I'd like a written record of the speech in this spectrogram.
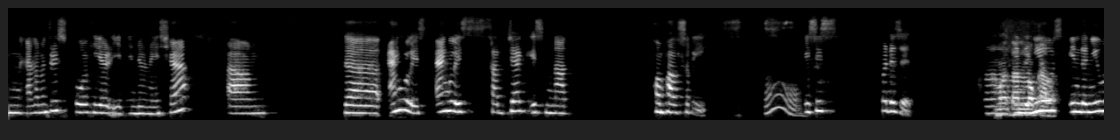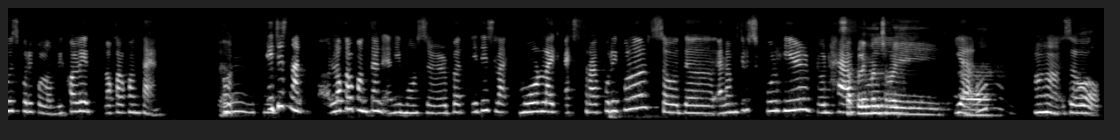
in elementary school here in Indonesia, um, the English English subject is not compulsory. Oh. This is what is it? Uh, in the news in the news curriculum, we call it local content. Oh, it is not local content anymore, sir, but it is like more like extracurricular. So the elementary school here don't have supplementary. The, yeah. Uh, uh-huh. So oh.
